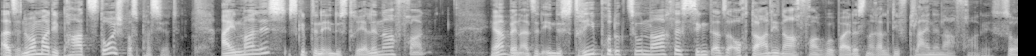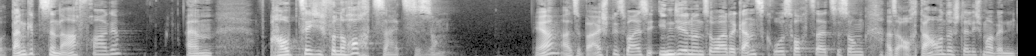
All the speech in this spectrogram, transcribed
Also nehmen wir mal die Parts durch, was passiert. Einmal ist, es gibt eine industrielle Nachfrage. Ja, wenn also die Industrieproduktion nachlässt, sinkt also auch da die Nachfrage, wobei das eine relativ kleine Nachfrage ist. So, dann gibt es eine Nachfrage, ähm, hauptsächlich von der Hochzeitssaison. Ja, also beispielsweise Indien und so weiter, ganz groß Hochzeitssaison. Also auch da unterstelle ich mal, wenn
